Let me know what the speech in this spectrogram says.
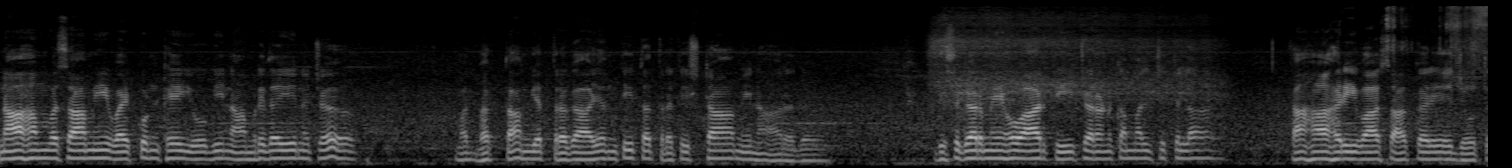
नाहं वसामि वैकुण्ठे योगिनां हृदयेन च। मद्भक्तां यत्र गायन्ति तत्र तिष्ठामि नारद। जिस घर में हो आरती चरण कमल चितला तहाँ हरि वासा करे ज्योत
